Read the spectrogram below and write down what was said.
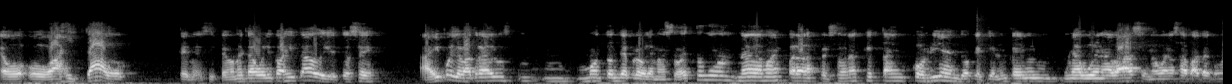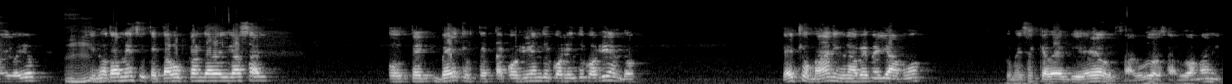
o, agitado, el sistema metabólico agitado, y entonces ahí pues le va a traer un, montón de problemas. esto no es nada más para las personas que están corriendo, que tienen que tener una buena base, una buena zapata, como digo yo, sino también si usted está buscando adelgazar, o usted ve que usted está corriendo y corriendo y corriendo. De hecho, Manny una vez me llamó, tú me dices que ve el video, saludos, saludos a Manny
